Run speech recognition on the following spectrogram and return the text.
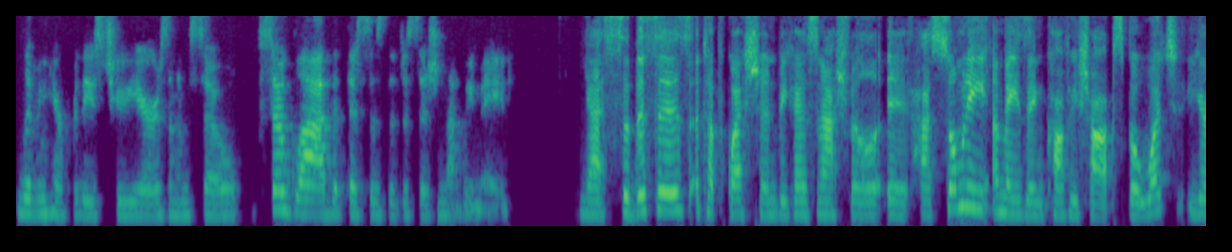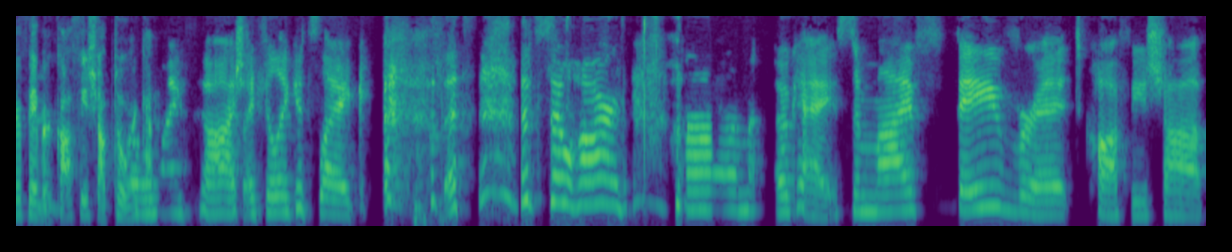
living here for these two years, and I'm so so glad that this is the decision that we made. Yes, so this is a tough question because Nashville it has so many amazing coffee shops. But what's your favorite coffee shop to work oh at? Oh my gosh, I feel like it's like that's that's so hard. Um, okay, so my favorite coffee shop.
